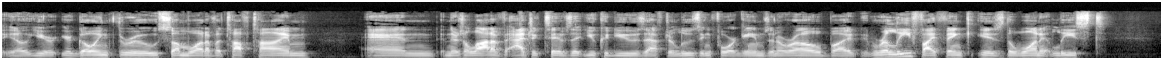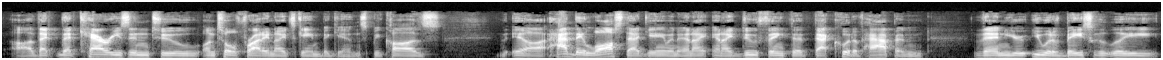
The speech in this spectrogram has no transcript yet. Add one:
you know you're you're going through somewhat of a tough time and, and there's a lot of adjectives that you could use after losing four games in a row. But relief, I think, is the one at least uh, that that carries into until Friday night's game begins because uh, had they lost that game, and, and I and I do think that that could have happened, then you you would have basically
